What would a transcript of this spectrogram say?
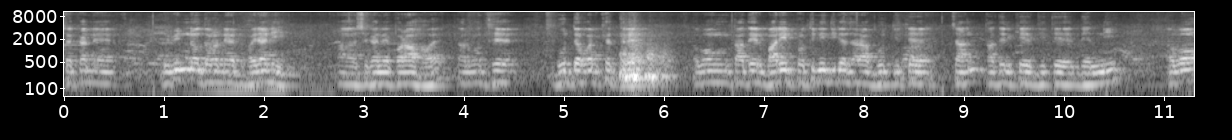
সেখানে বিভিন্ন ধরনের হয়রানি সেখানে করা হয়। তার মধ্যে ভোট দেওয়ার ক্ষেত্রে এবং তাদের বাড়ির প্রতিনিধিরা যারা ভোট দিতে চান তাদেরকে দিতে দেননি এবং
